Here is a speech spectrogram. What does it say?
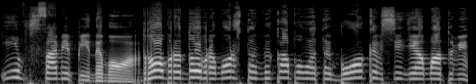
і самі підемо. Добре, добре, можете викапувати блоки всі діамантові,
